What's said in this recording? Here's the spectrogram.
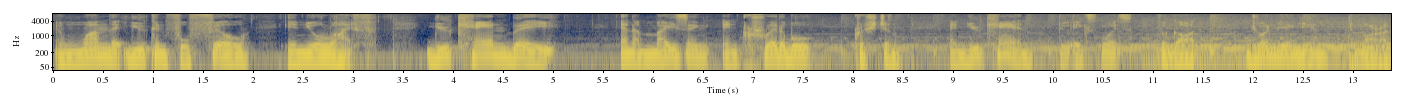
and one that you can fulfill in your life. You can be an amazing, incredible Christian, and you can do exploits for God. Join me again tomorrow.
